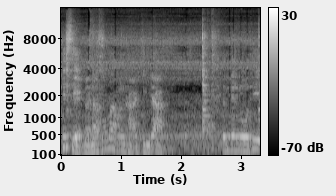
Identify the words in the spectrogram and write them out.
พิเศษหน่อยนะเพราะว่ามันหากินยาก เป็นเมนูที่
